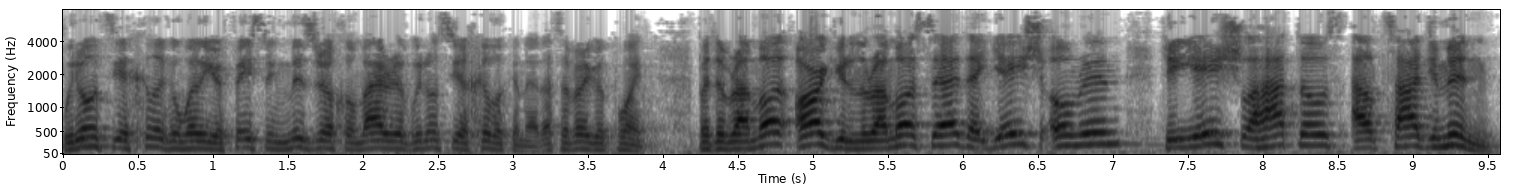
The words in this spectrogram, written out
we don't see a chiluk in whether you're facing Mizrach or Ma'ariv, we don't see a chiluk in that. That's a very good point. But the Ramah argued, and the Ramah said that Yesh Omrin, to Yesh Lahatos al Tzad Yamin.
